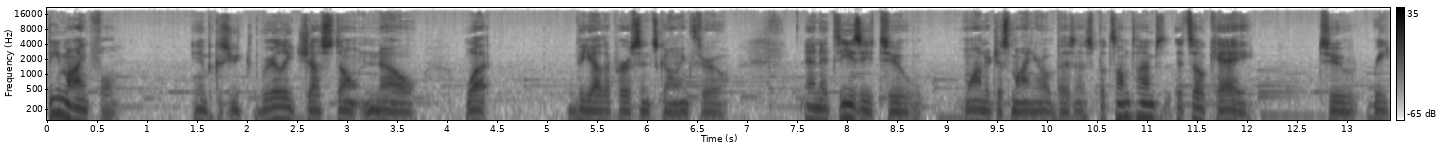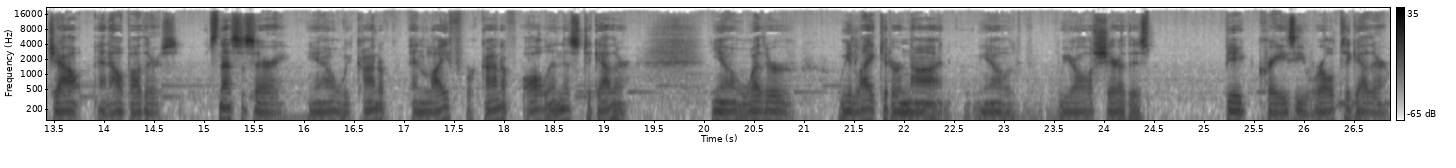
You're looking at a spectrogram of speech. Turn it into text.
be mindful, you know, because you really just don't know what the other person's going through. And it's easy to want to just mind your own business, but sometimes it's okay to reach out and help others. It's necessary. You know, we kind of, in life, we're kind of all in this together. You know, whether we like it or not, you know, we all share this big, crazy world together.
